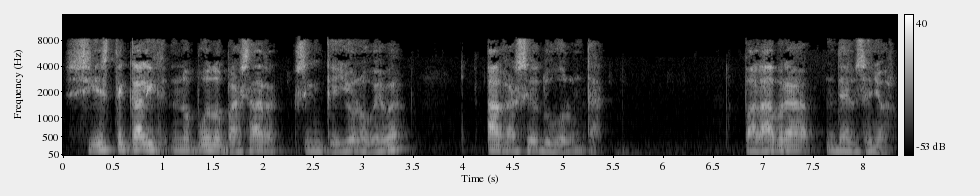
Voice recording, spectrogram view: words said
si este cáliz no puedo pasar sin que yo lo beba, hágase tu voluntad. Palabra del Señor.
